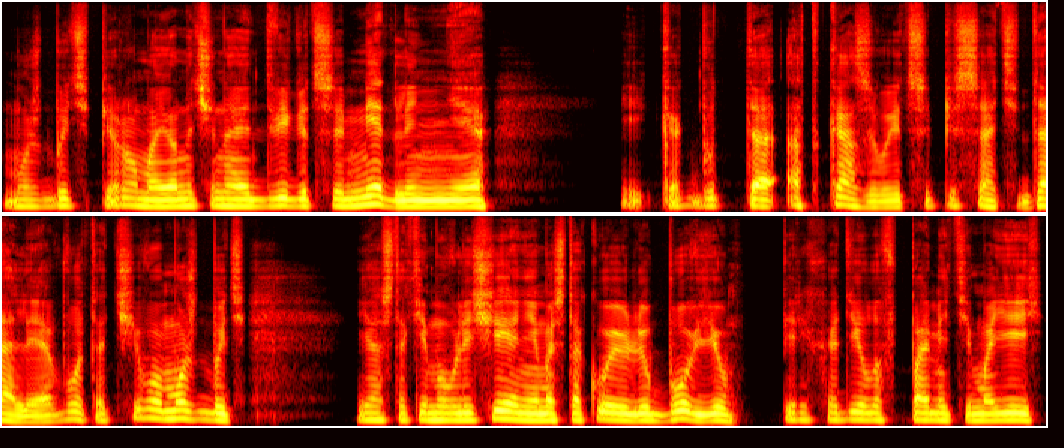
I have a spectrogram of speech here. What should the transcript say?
может быть, перо мое начинает двигаться медленнее и как будто отказывается писать далее. Вот отчего, может быть, я с таким увлечением и с такой любовью переходила в памяти моей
